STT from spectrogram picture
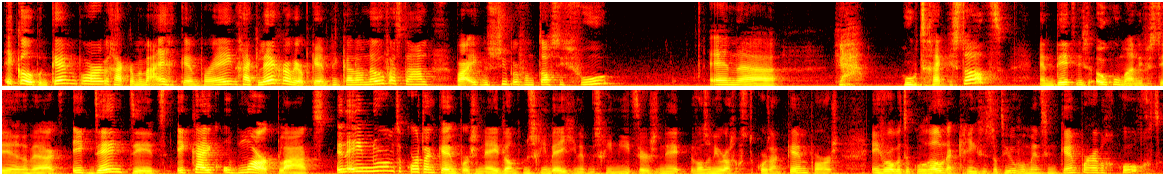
Ik koop een camper. Dan ga ik er met mijn eigen camper heen. Ga ik lekker weer op camping Calanova staan. Waar ik me super fantastisch voel. En uh, ja, hoe gek is dat? En dit is ook hoe manifesteren werkt. Ik denk dit. Ik kijk op Marktplaats. Een enorm tekort aan campers in Nederland. Misschien weet je het misschien niet. Er, was een heel erg tekort aan campers. In met de coronacrisis. Dat heel veel mensen een camper hebben gekocht.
